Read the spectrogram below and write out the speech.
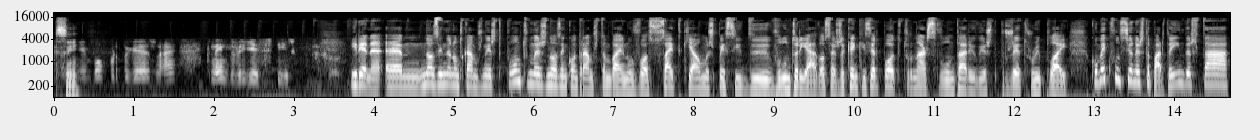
Sim. em bom português, não é? Que nem deveria existir. Irena, hum, nós ainda não tocámos neste ponto, mas nós encontramos também no vosso site que há uma espécie de voluntariado, ou seja, quem quiser pode tornar-se voluntário deste projeto Replay. Como é que funciona esta parte? Ainda está,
